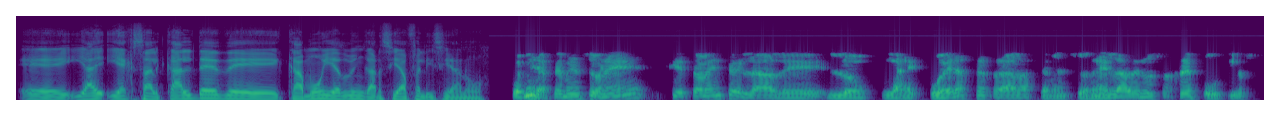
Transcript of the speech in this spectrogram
eh, y, exalcalde de Camuy, Edwin García Feliciano? Pues mira, te mencioné ciertamente la de los, las escuelas cerradas, te mencioné la de los refugios,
